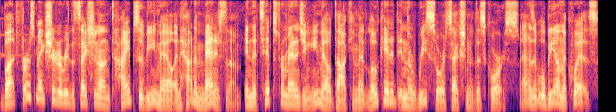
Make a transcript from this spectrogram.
but first make sure to read the section on types of email and how to manage them in the Tips for Managing Email document located in the resource section of this course, as it will be on the quiz.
